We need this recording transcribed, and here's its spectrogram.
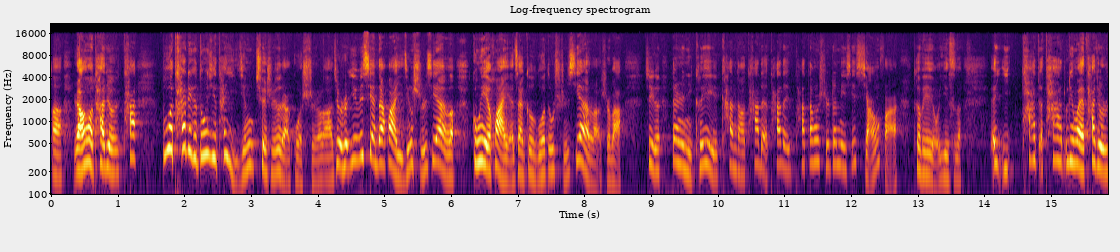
啊？然后他就他。不过它这个东西它已经确实有点过时了，就是因为现代化已经实现了，工业化也在各国都实现了，是吧？这个，但是你可以看到他的他的他当时的那些想法特别有意思，呃，一他的他另外他就是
